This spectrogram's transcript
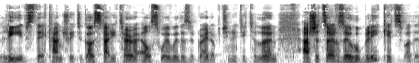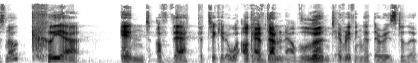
leaves their country to go study Torah elsewhere where there's a great opportunity to learn, there's no clear end of that particular. Okay, I've done it now. I've learned everything that there is to learn.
